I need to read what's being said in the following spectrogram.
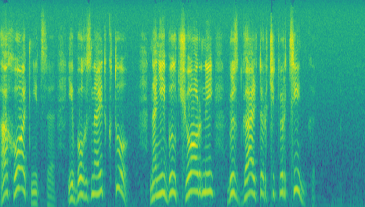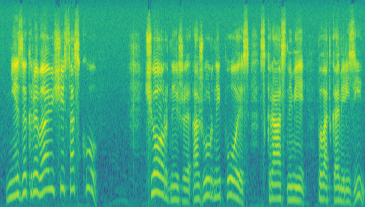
охотница, и бог знает кто. На ней был черный бюстгальтер-четвертинка, не закрывающий сосков. Черный же ажурный пояс с красными поводками резин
